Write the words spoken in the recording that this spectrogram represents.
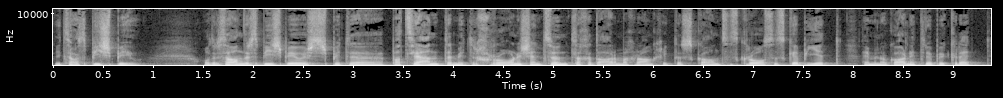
Jetzt als Beispiel. Oder ein anderes Beispiel ist bei den Patienten mit der chronisch entzündlichen Darmerkrankung. Das ist ein ganz grosses Gebiet. Haben wir noch gar nicht darüber geredet.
